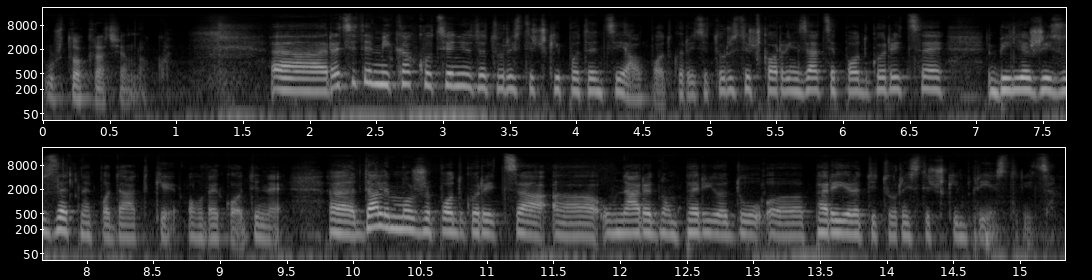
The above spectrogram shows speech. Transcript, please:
u što kraćem roku. E, recite mi kako ocjenjujete turistički potencijal Podgorice? Turistička organizacija Podgorice bilježi izuzetne podatke ove godine. E, da li može Podgorica e, u narednom periodu parirati turističkim prijestolicama?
